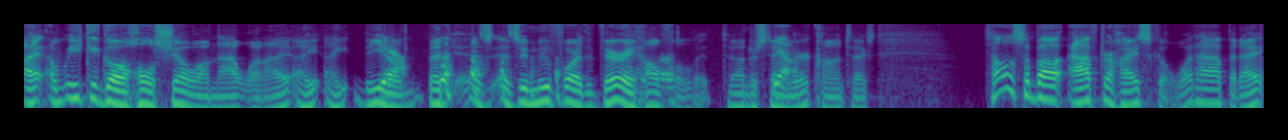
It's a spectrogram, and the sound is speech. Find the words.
I, uh, we could go a whole show on that one. I, I, I you yeah. know, but as, as we move forward, very helpful to understand yeah. your context. Tell us about after high school. What happened? I,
